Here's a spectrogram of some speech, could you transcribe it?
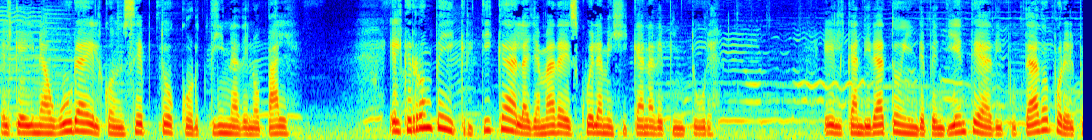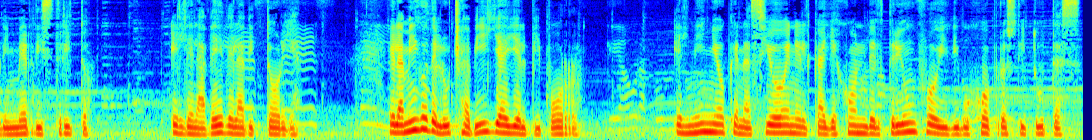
El que inaugura el concepto cortina de nopal. El que rompe y critica a la llamada Escuela Mexicana de Pintura el candidato independiente a diputado por el primer distrito, el de la B de la Victoria, el amigo de Lucha Villa y el Piporro, el niño que nació en el callejón del triunfo y dibujó prostitutas,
